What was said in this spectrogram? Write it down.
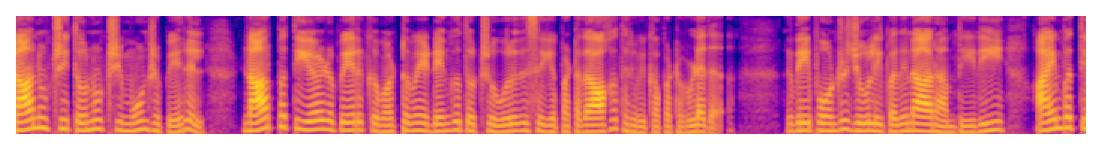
நானூற்றி தொன்னூற்றி மூன்று பேரில் நாற்பத்தி ஏழு பேருக்கு மட்டுமே டெங்கு தொற்று உறுதி செய்யப்பட்டதாக தெரிவிக்கப்பட்டுள்ளது. இதேபோன்று ஜூலை பதினாறாம் தேதி ஐம்பத்தி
